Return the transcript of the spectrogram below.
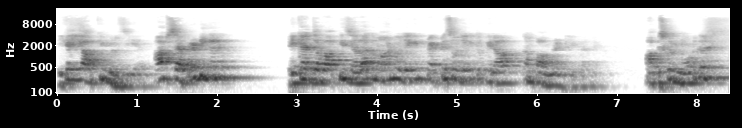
ठीक है, ये आपकी मर्ज़ी है। आप सेपरेट ही करें। ठीक है, जब आपकी ज़्यादा कमांड हो जाएगी प्रैक्टिस हो जाएगी तो फिर आप कंपाउंड एंट्री करें आप इसको नोट करें।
